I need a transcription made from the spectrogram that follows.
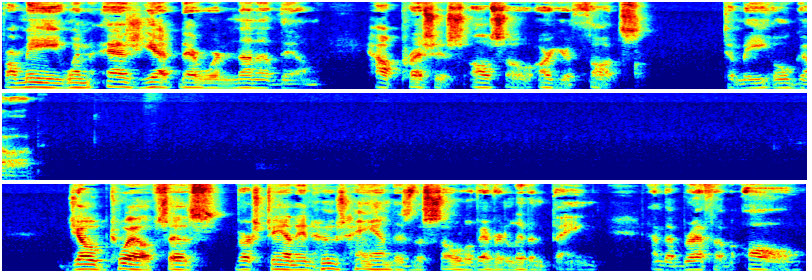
for me when as yet there were none of them. How precious also are your thoughts to me, O God. Job 12 says, verse 10, In whose hand is the soul of every living thing and the breath of all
